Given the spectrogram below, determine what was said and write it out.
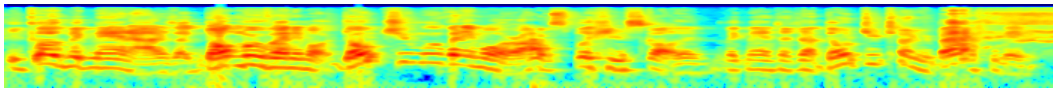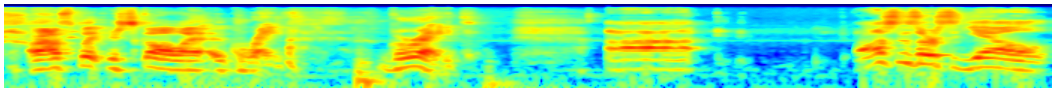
he calls McMahon out. He's like, "Don't move anymore. Don't you move anymore, or I will split your skull." Then McMahon turns around. Don't you turn your back to me, or I'll split your skull. Uh, Great, great. uh, Austin starts to yell,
